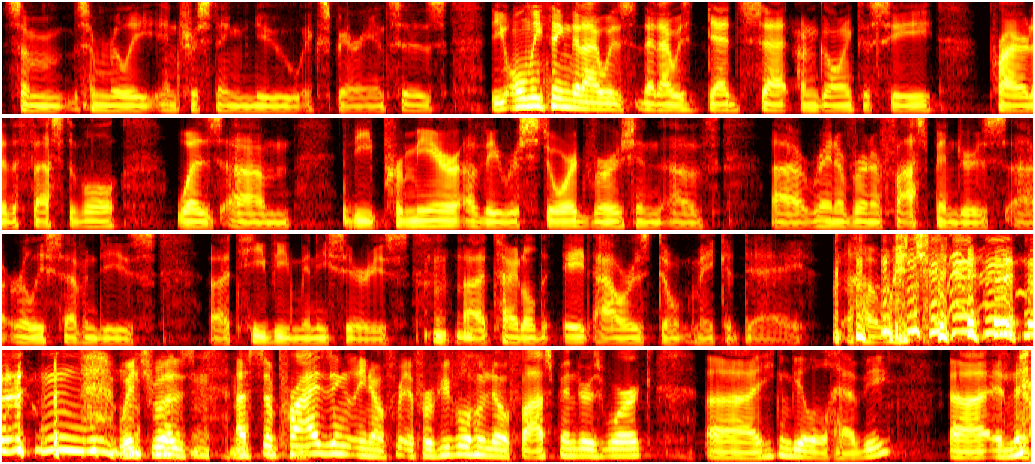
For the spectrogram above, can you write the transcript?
some some really interesting new experiences. The only thing that I was that I was dead set on going to see prior to the festival was um, the premiere of a restored version of uh, Rainer Werner Fassbinder's uh, early '70s uh, TV miniseries uh, titled Eight Hours Don't Make a Day, uh, which, which was a surprising, you know, for, for people who know Fassbinder's work, uh, he can be a little heavy. Uh, and then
